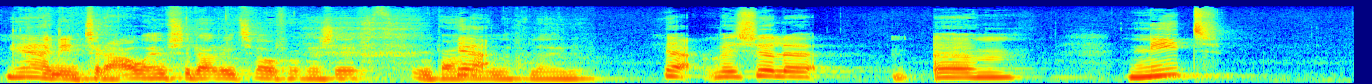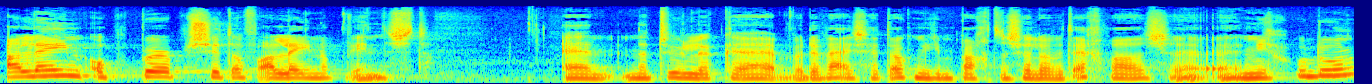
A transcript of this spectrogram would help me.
ja. En in Trouw heeft ze daar iets over gezegd, een paar ja. maanden geleden. Ja, we zullen um, niet alleen op purpose zitten of alleen op winst. En natuurlijk uh, hebben we de wijsheid ook niet in pacht... en zullen we het echt wel eens niet goed doen.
